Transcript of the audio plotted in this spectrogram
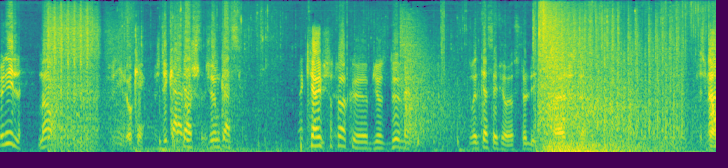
Chenil Mort Genil, ok. Je Je décale à gauche. je me casse. Qui arrive sur toi que Bios 2 même. Je devrais te casser, Furious, je te le dis. Ouais, j'espère.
